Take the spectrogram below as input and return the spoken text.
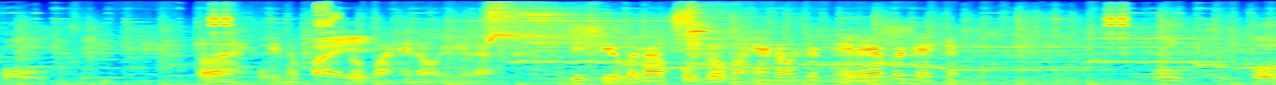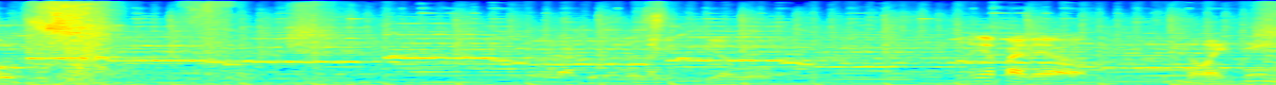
โอ้สิเอ้ยพี่ต้องปลูกดอกไม้ให้น้องอย่างนี้แล้วพี่เสียเวลาปลูกดอกไม้ให้น้องจนแพ้ปะเนี่ยโอ้โอ้ นี่ไปแล้วหน่อยนี่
